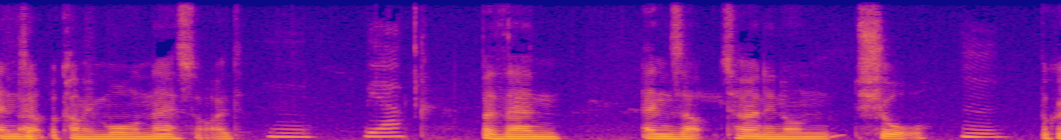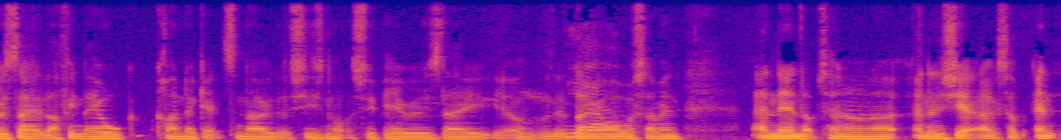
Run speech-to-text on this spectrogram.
ends up becoming more on their side Mm. Yeah. but then ends up turning on Shaw Mm. Because they, I think they all kind of get to know that she's not superior as they they Yeah. are or something, and they end up turning on her, and then she acts up and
